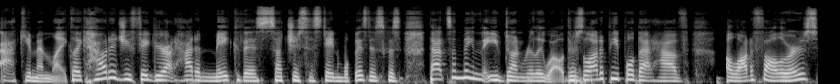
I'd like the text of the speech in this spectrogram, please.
acumen like? Like, how did you figure out how to make this such a sustainable business? Because that's something that you've done really well. There's a lot of people that have a lot of followers,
